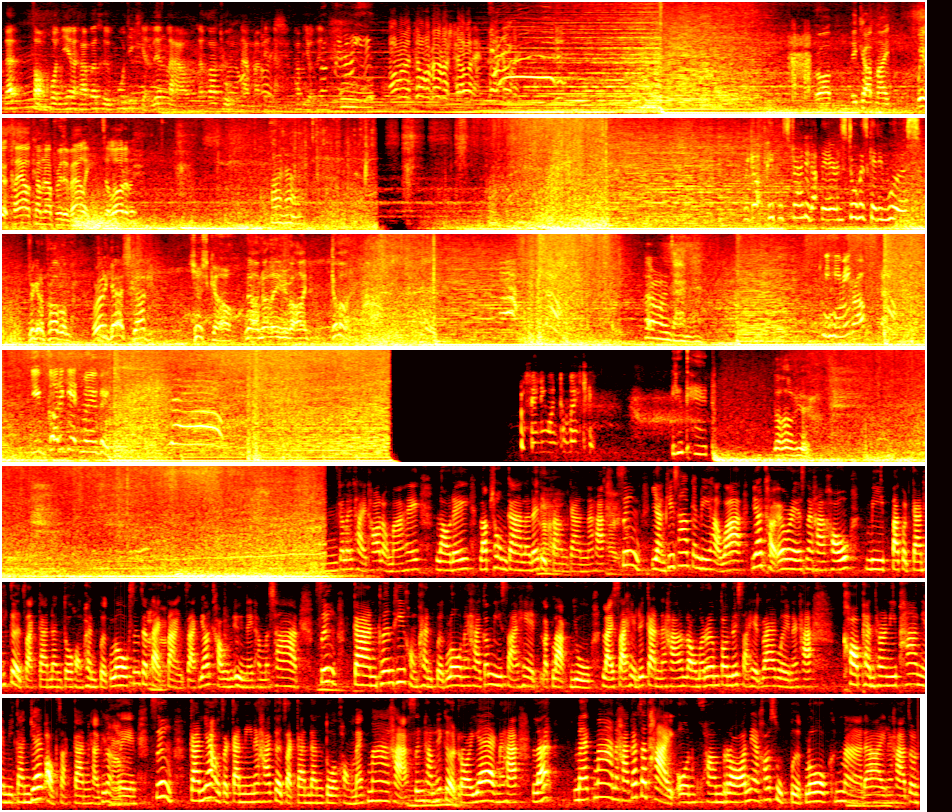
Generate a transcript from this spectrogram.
และสองคนนี้นะครับก็คือผู้ที่เขียนเรื่องราว แล้วก็ถูกนำมาเป็นหนังภาพยนตร์เรื่องนี้ I'm on the top of Everest, Helen. Rob, pick up, mate. We got cloud coming up through the valley. It's a lot of it. Oh no. People stranded up there and storm is getting worse. We got a problem. We're out of gas, Doug. Just go. No, I'm not leaving you behind. Come on. I don't want to die, man. Can you hear me? Rob? You've got to get moving. No! If anyone can make it, you can. I love you. ก็เลยถ่ายทอดออกมาให้เราได้รับชมกันและได้ติดตามกันนะคะ ใช่ครับซึ่งอย่างที่ทราบกันดีค่ะว่ายอดเขาเอเวอเรสต์นะคะเขามีปรากฏการณ์ที่เกิดจากการดันตัวของแผ่นเปลือกโลก ซึ่งจะแตกต่างจากยอดเขาอื่นๆในธรรมชาติ ซึ่งการเคลื่อนที่ของแผ่นเปลือกโลกนะคะ ก็มีสาเหตุหลักๆ อยู่หลายสาเหตุด้วยกันนะคะ เรามาเริ่มต้นด้วยสาเหตุแรกเลยนะคะ ขอบแผ่นธรณีภาคเนี่ยมีการแยกออกจากกันค่ะพี่หลังเลน ซึ่งการแยกออกจากกันนี้นะคะ เกิดจากการดันตัวของแมกมาค่ะ ซึ่งทำให้เกิดรอยแยกนะคะ และแมกมานะคะก็จะถ่ายโอนความร้อนเนี่ยเข้าสู่เปลือกโลกขึ้นมาได้นะคะ จน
